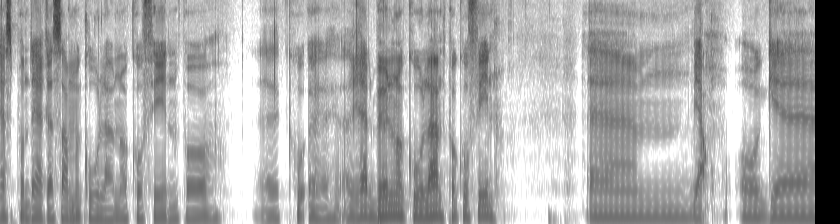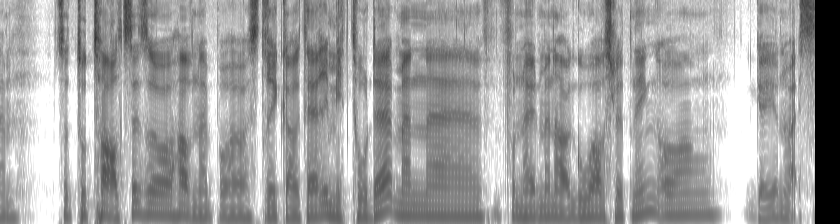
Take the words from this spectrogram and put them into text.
responderer sammen med colaen og koffein på eh, eh, Red Bullen og colaen på koffein. Um, ja, og eh, så totalt sett så havner jeg på strykkarakter i mitt hode, men eh, fornøyd med en god avslutning og gøy underveis.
